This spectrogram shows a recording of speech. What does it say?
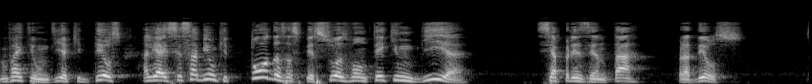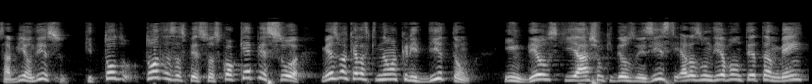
não vai ter um dia que Deus. Aliás, vocês sabiam que todas as pessoas vão ter que um dia se apresentar para Deus? Sabiam disso? Que todo, todas as pessoas, qualquer pessoa, mesmo aquelas que não acreditam em Deus, que acham que Deus não existe, elas um dia vão ter também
